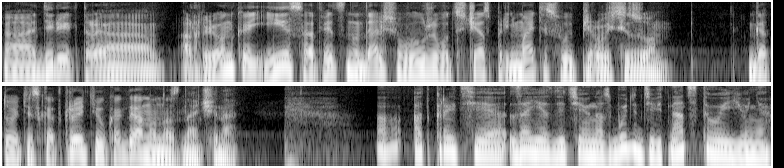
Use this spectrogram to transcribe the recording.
а, директора Орленка, и, соответственно, дальше вы уже вот сейчас принимаете свой первый сезон. Готовитесь к открытию. Когда оно назначено? А, открытие, заезд детей у нас будет 19 июня.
